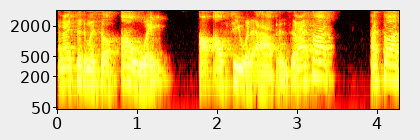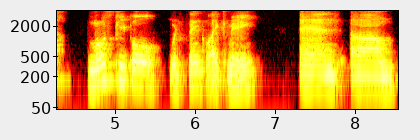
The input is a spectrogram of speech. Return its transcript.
and I said to myself, I'll wait. I'll, I'll see what happens. And I thought, I thought most people would think like me. And um,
